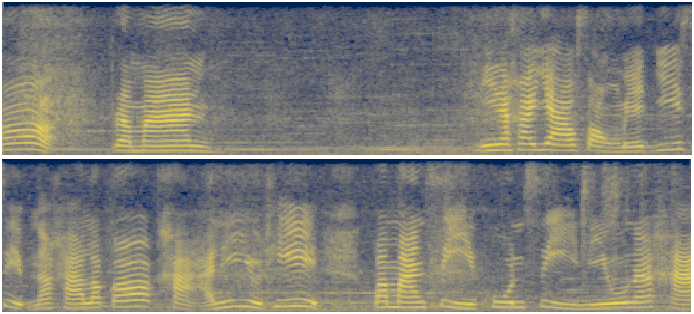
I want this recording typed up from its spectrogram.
ก็ประมาณ นี่นะคะ ยาว 2 เมตร 20 นะคะ แล้วก็ขานี่อยู่ที่ประมาณ4คูณ4นิ้วนะคะ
